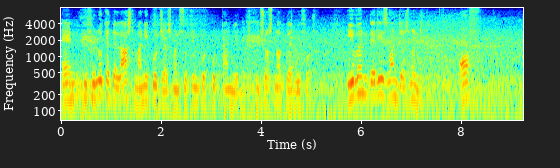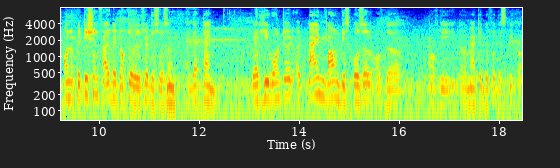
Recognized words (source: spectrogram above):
And if you look at the last Manipur judgment, Supreme Court put time limit, which was not there before. Even there is one judgment of on a petition filed by Dr. Wilfred D'Souza at that time, where he wanted a time-bound disposal of the of the uh, matter before the speaker.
